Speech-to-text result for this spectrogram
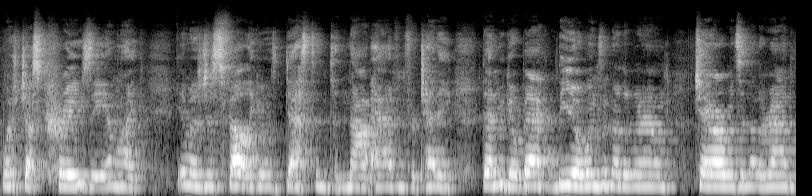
was just crazy, and like it was just felt like it was destined to not happen for Teddy. Then we go back, Leo wins another round, Jr. wins another round.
